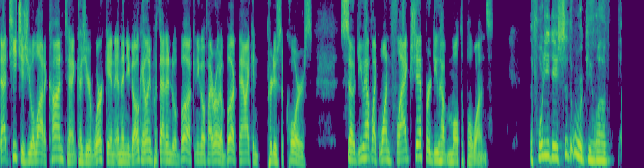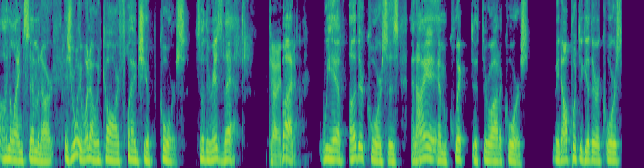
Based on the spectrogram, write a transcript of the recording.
that teaches you a lot of content because you're working and then you go okay let me put that into a book and you go if i wrote a book now i can produce a course so do you have like one flagship or do you have multiple ones The 48 Days to the Work You Love online seminar is really what I would call our flagship course. So there is that. okay But we have other courses, and I am quick to throw out a course. I mean, I'll put together a course.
